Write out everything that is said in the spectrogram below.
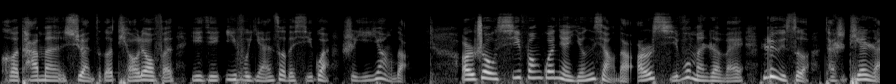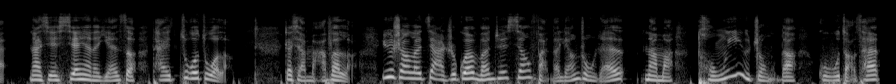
和他们选择调料粉以及衣服颜色的习惯是一样的。而受西方观念影响的儿媳妇们认为，绿色才是天然，那些鲜艳的颜色太做作了。这下麻烦了，遇上了价值观完全相反的两种人。那么，同一种的谷物早餐，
